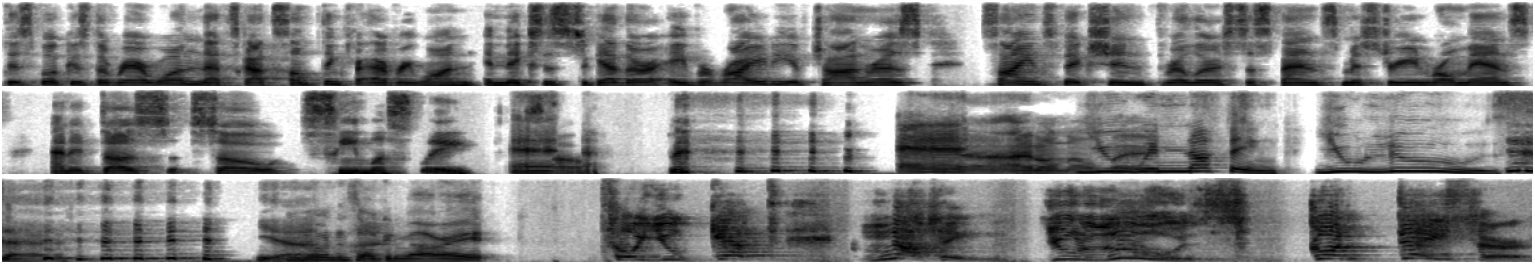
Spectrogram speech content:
This book is the rare one that's got something for everyone. It mixes together a variety of genres science fiction, thriller, suspense, mystery, and romance, and it does so seamlessly. Eh. So. Eh. yeah, I don't know. You I- win nothing. You lose, yeah. You know what I'm talking about, right? So you get nothing. You lose. Good day, sir.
